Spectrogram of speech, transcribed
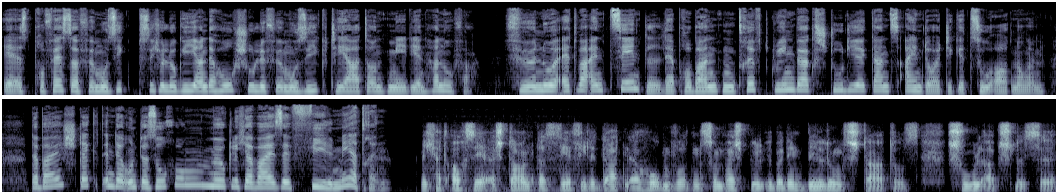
Er ist Professor für Musikpsychologie an der Hochschule für Musik, Theater und Medien Hannover. Für nur etwa ein Zehntel der Probanden trifft Greenbergs Studie ganz eindeutige Zuordnungen. Dabei steckt in der Untersuchung möglicherweise viel mehr drin. Mich hat auch sehr erstaunt, dass sehr viele Daten erhoben wurden, zum Beispiel über den Bildungsstatus, Schulabschlüsse.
